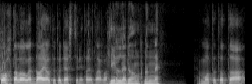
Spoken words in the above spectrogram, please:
kohtalolle, Dial to the Destiny tai jotain vastaavaa. Lilledong, nonne. Mutta tota,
